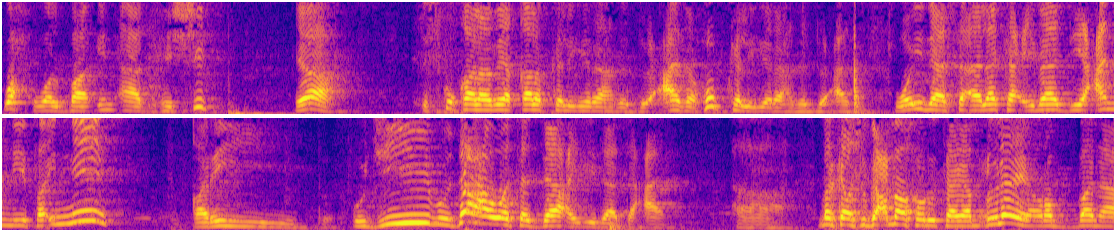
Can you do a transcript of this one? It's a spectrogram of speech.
wax walba in aad heshid ya isku qalabee qalabka la yiraahdo ducada hubka la yiraahdo ducada. Waidaa sa'alaka cibaadii canii fainii qariib. Ujiibu dacwata daaci ida dacaan markaasuu gacmaha kor u taagaa muxuu leeyahay rabbana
